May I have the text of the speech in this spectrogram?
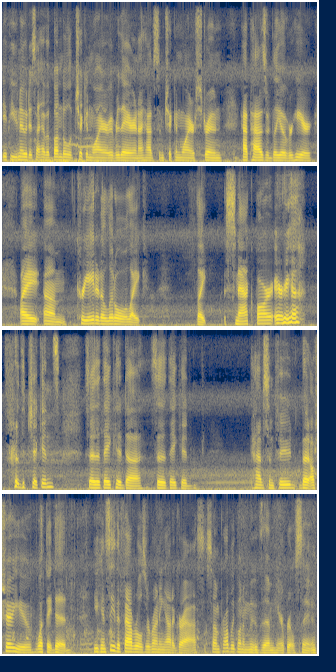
if you notice, I have a bundle of chicken wire over there, and I have some chicken wire strewn haphazardly over here. I um, created a little like like snack bar area for the chickens so that they could uh, so that they could have some food but I'll show you what they did. You can see the Faverolles are running out of grass so I'm probably going to move them here real soon.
